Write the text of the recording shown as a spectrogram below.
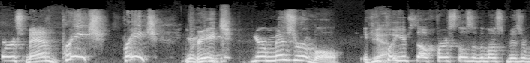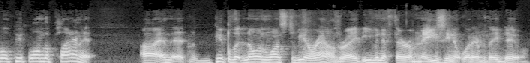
first, man. Preach, preach. You're, preach. You're, you're miserable. If you yeah. put yourself first, those are the most miserable people on the planet, uh, and uh, people that no one wants to be around, right? Even if they're amazing at whatever they do.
